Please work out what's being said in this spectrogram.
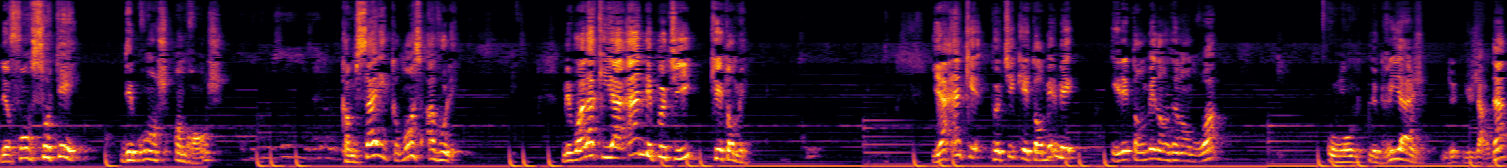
les font sauter des branches en branches. Comme ça, ils commencent à voler. Mais voilà qu'il y a un des petits qui est tombé. Il y a un petit qui est tombé, mais il est tombé dans un endroit où le grillage du jardin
